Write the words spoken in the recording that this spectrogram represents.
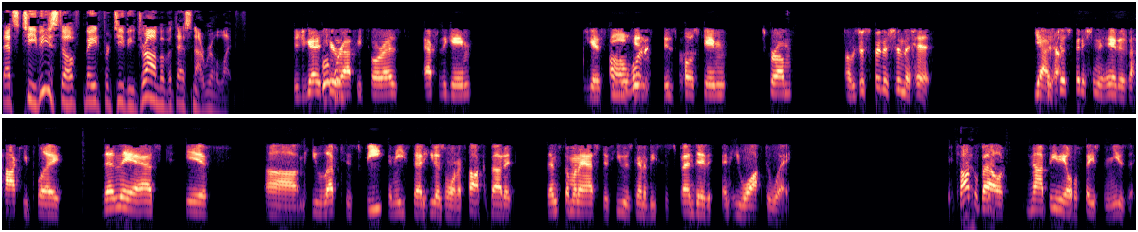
that's TV stuff made for TV drama, but that's not real life. Did you guys What hear was- Raffi Torres after the game? Did you guys see Oh, his, his post game scrum? I was just finishing the hit. Yeah, Yeah. just finishing the hit as a hockey play. Then they asked if um, he left his feet, and he said he doesn't want to talk about it. Then someone asked if he was going to be suspended, and he walked away. Talk about not being able to face the music.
